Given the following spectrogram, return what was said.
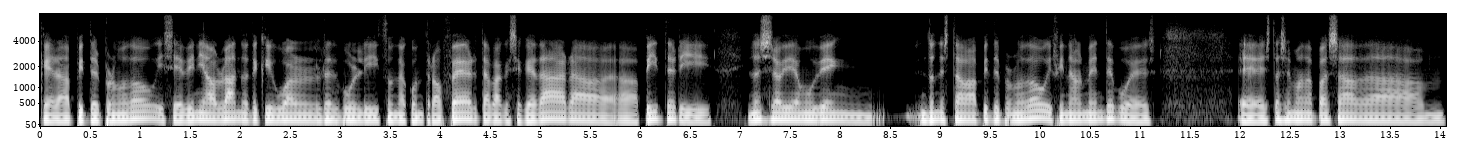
que era Peter Promodow, y se venía hablando de que igual Red Bull le hizo una contraoferta para que se quedara a, Peter, y, no se sabía muy bien dónde estaba Peter Promodow, y finalmente, pues, eh, esta semana pasada. Mm,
